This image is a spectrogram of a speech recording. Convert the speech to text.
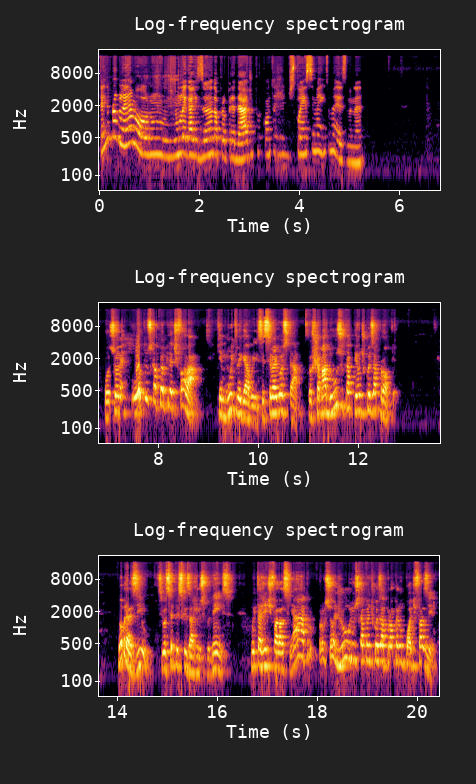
tendo problema ou não, não, legalizando a propriedade por conta de desconhecimento mesmo, né? Sônia, outro capel que eu queria te falar, que é muito legal esse, você vai gostar, é o chamado uso capião de coisa própria. No Brasil, se você pesquisar jurisprudência, muita gente fala assim, ah, professor Júlio, uso capião de coisa própria não pode fazer.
